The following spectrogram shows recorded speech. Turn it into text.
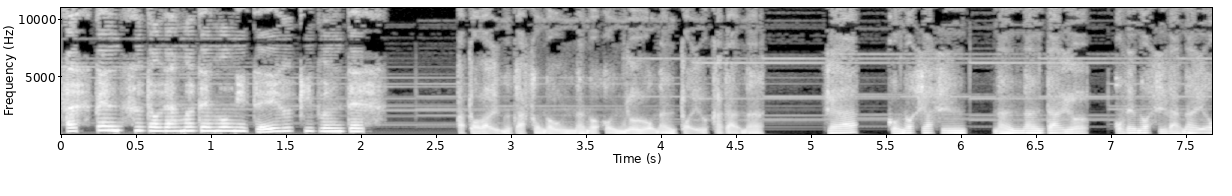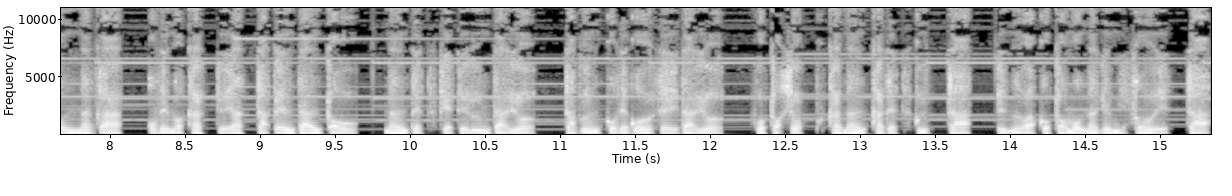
サスペンスドラマでも見ている気分です。あとは N がその女の本名を何というかだな。じゃあ、この写真、何なんだよ。俺の知らない女が、俺の買ってやったペンダントを、なんでつけてるんだよ。多分これ合成だよ。フォトショップかなんかで作った。N はことも投げにそう言った。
